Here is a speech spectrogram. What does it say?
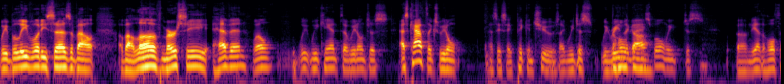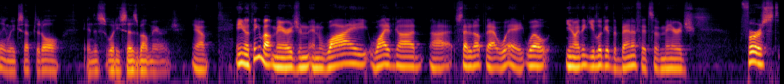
We believe what He says about about love, mercy, heaven. Well, we we can't. Uh, we don't just as Catholics we don't, as they say, pick and choose. Like we just we read whole the, thing. gospel and we just um, yeah the whole thing we accept it all. And this is what He says about marriage. Yeah, and you know, think about marriage and, and why why did God uh, set it up that way? Well, you know, I think you look at the benefits of marriage. First,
